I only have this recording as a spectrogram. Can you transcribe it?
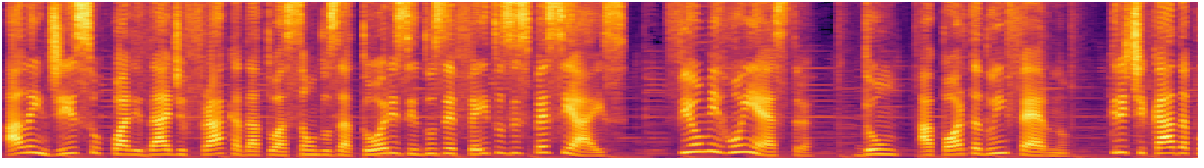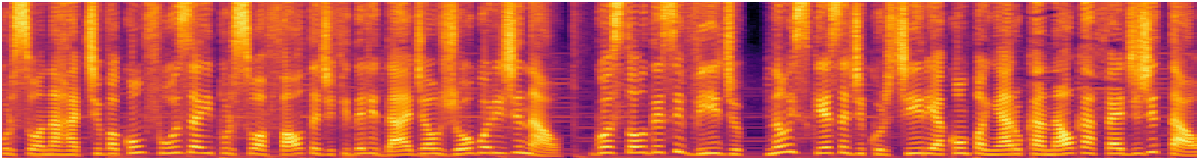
Além disso, qualidade fraca da atuação dos atores e dos efeitos especiais. Filme ruim extra. Doom, A Porta do Inferno. Criticada por sua narrativa confusa e por sua falta de fidelidade ao jogo original. Gostou desse vídeo? Não esqueça de curtir e acompanhar o canal Café Digital.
